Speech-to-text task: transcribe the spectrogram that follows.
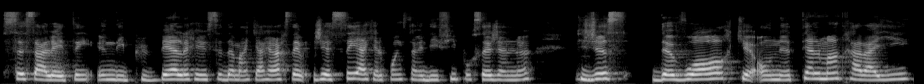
Ça, ça a été une des plus belles réussites de ma carrière. Je sais à quel point c'est un défi pour ce jeune-là. Puis mm. juste de voir qu'on a tellement travaillé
